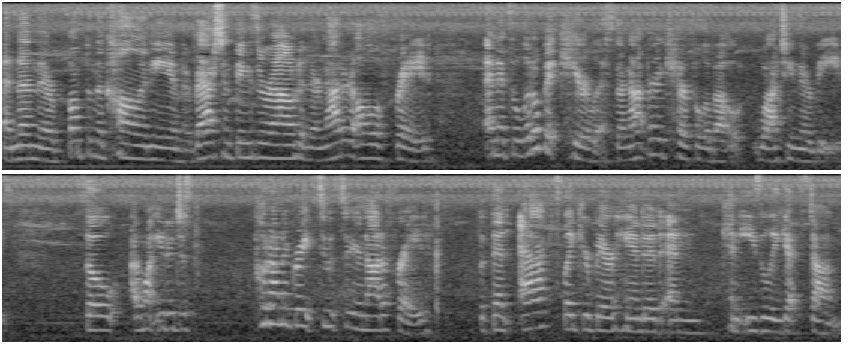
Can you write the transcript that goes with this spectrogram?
and then they're bumping the colony and they're bashing things around and they're not at all afraid. And it's a little bit careless. They're not very careful about watching their bees. So I want you to just put on a great suit so you're not afraid, but then act like you're barehanded and can easily get stung.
